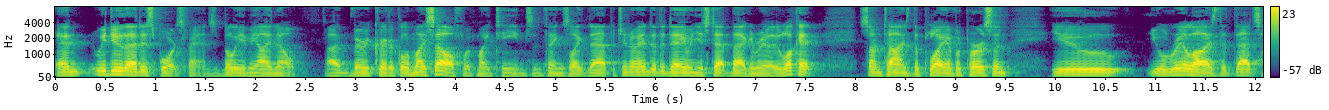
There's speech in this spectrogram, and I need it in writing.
And we do that as sports fans. Believe me, I know. I'm very critical of myself with my teams and things like that. But you know, end of the day, when you step back and really look at sometimes the play of a person, you you'll realize that that's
